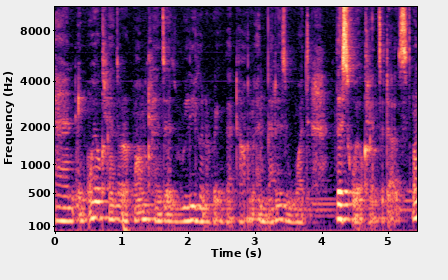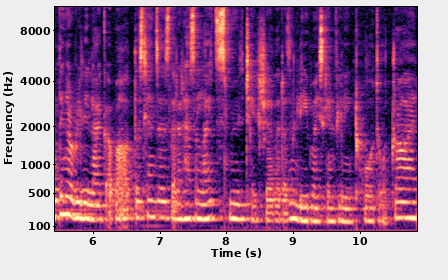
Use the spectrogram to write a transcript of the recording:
and an oil cleanser or a balm cleanser is really going to bring that down and that is what this oil cleanser does. One thing I really like about this cleanser is that it has a light smooth texture that doesn't leave my skin feeling taut or dry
